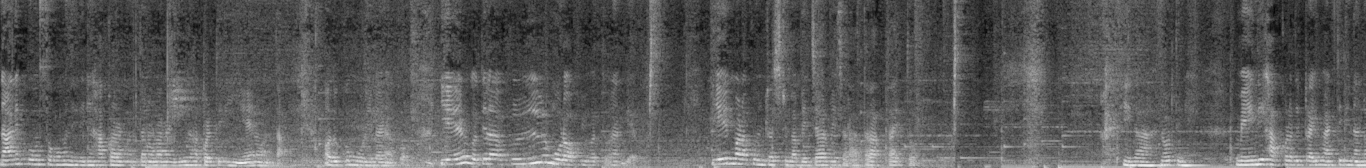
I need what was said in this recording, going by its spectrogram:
ನಾನೇ ಫೋನ್ ತೊಗೊಬಂದಿದ್ದೀನಿ ಹಾಕೊಳ್ಳೋಣ ಅಂತ. ನೋಡೋಣ ಹಿಂಗೆ ಹಾಕ್ಕೊಳ್ತೀನಿ ಏನು ಅಂತ. ಅದಕ್ಕೂ ಮೂಡಿಲ್ಲ ಯಾಕೋ. ಏನು ಗೊತ್ತಿಲ್ಲ ಫುಲ್ಲು ಮೂಡ್ ಆಫ್ ಇವತ್ತು ನನಗೆ. ಏನು ಮಾಡೋಕ್ಕೂ ಇಂಟ್ರೆಸ್ಟ್ ಇಲ್ಲ. ಬೇಜಾರು ಬೇಜಾರು ಆ ಥರ ಆಗ್ತಾ ಇತ್ತು. ಈಗ ನೋಡ್ತೀನಿ. ಮೆಹಂದಿ ಹಾಕ್ಕೊಳ್ಳೋದಕ್ಕೆ ಟ್ರೈ ಮಾಡ್ತೀನಿ. ನಾನು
